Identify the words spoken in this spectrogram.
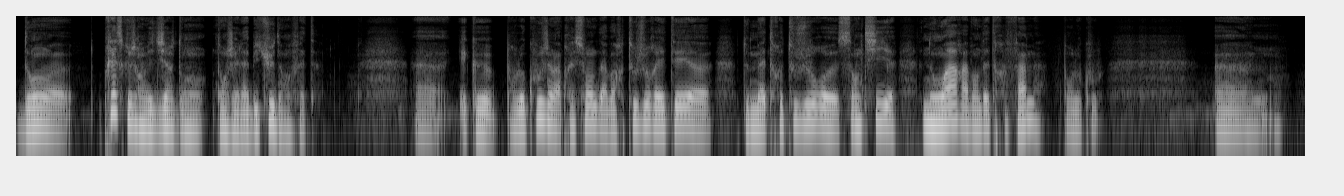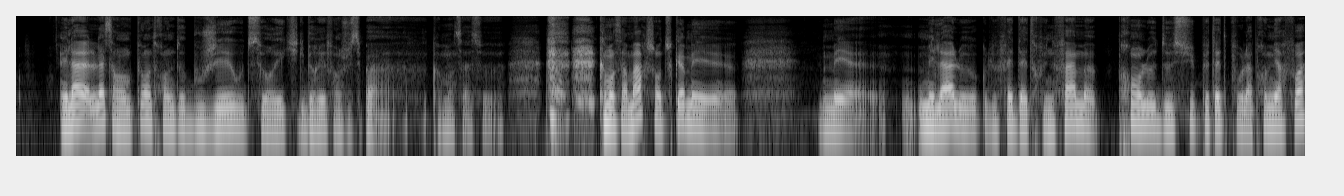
dont, euh, presque j'ai envie de dire, dont, j'ai l'habitude en fait. Et que pour le coup, j'ai l'impression d'avoir toujours été, de m'être toujours sentie noire avant d'être femme, pour le coup. Et là, là, c'est un peu en train de bouger ou de se rééquilibrer. Enfin, je sais pas comment ça se, comment ça marche en tout cas, mais, mais, mais là, le fait d'être une femme prend le dessus peut-être pour la première fois,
